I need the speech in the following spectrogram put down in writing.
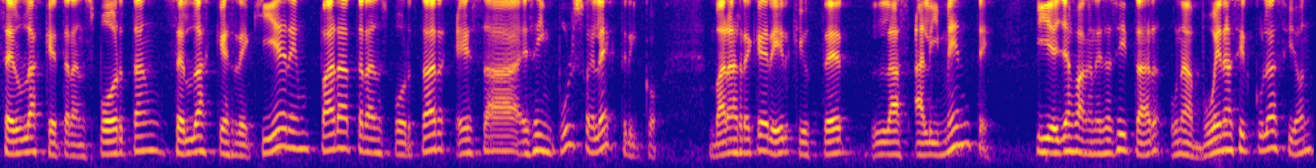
células que transportan, células que requieren para transportar ese impulso eléctrico. Van a requerir que usted las alimente y ellas van a necesitar una buena circulación,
